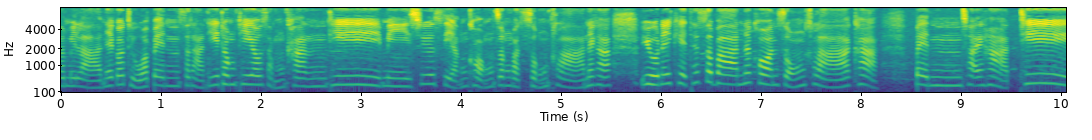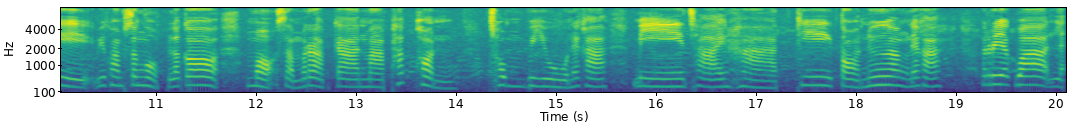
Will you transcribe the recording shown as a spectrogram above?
สมิลาเนี่ยก็ถือว่าเป็นสถานที่ท่องเที่ยวสำคัญที่มีชื่อเสียงของจังหวัดสงขลานะคะ อยู่ในเขตเทศบาลนครสงขลาค่ะ เป็นชายหาดที่มีความสงบ แล้วก็เหมาะสำหรับการมาพักผ่อนชมวิวนะคะ มีชายหาดที่ต่อเนื่องนะคะเรียกว่าแหล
